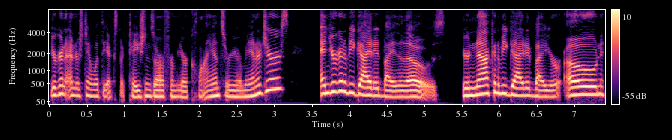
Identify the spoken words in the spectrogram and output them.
You're going to understand what the expectations are from your clients or your managers, and you're going to be guided by those. You're not going to be guided by your own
